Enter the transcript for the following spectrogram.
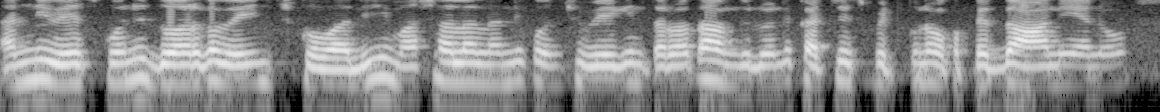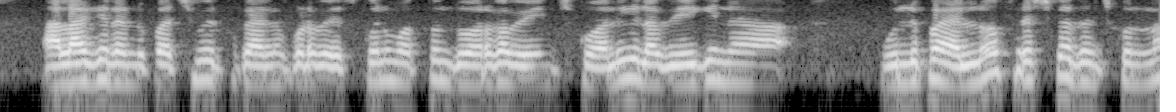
అన్నీ వేసుకొని దోరగా వేయించుకోవాలి. మసాలాలన్నీ కొంచెం వేగిన తర్వాత అందులోనే కట్ చేసి పెట్టుకుని ఒక పెద్ద ఆనియను అలాగే రెండు పచ్చిమిరపకాయలను కూడా వేసుకొని మొత్తం దోరగా వేయించుకోవాలి. ఇలా వేగిన ఉల్లిపాయల్లో ఫ్రెష్గా దంచుకున్న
